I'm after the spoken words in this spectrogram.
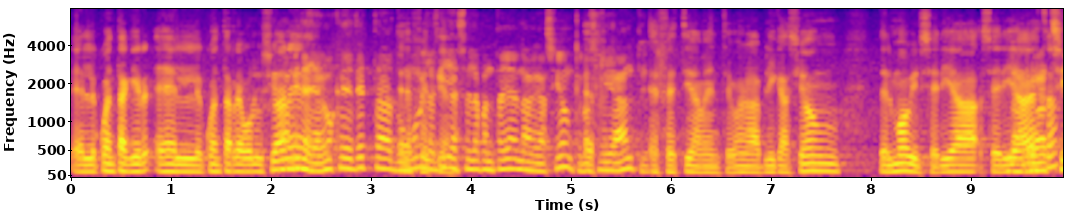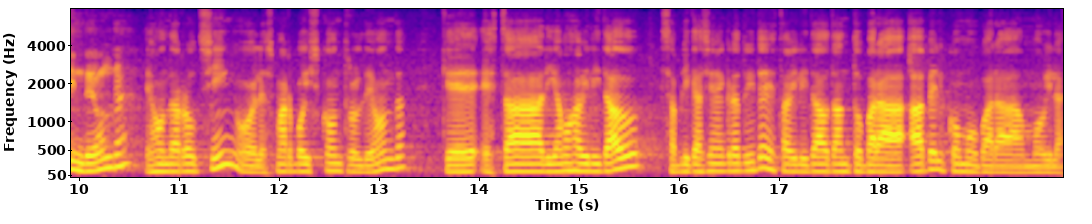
el cuenta el cuenta revoluciones. Ah, mira, ya vemos que detecta tu móvil aquí hace la pantalla de navegación, que no salía antes. Efectivamente, bueno, la aplicación del móvil sería, sería la esta. de Honda. Es Honda Road Sync o el Smart Voice Control de Honda que está, digamos, habilitado, esa aplicación es gratuita y está habilitado tanto para Apple como para móviles,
